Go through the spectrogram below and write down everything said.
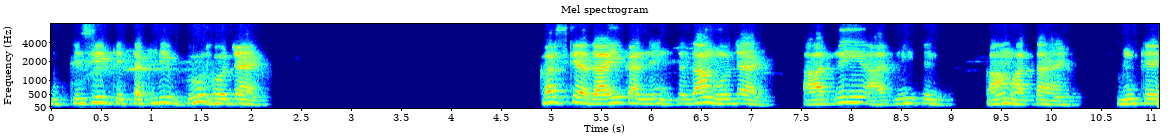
किसी की तकलीफ़ दूर हो जाए कर्ज के अदाई का इंतज़ाम हो जाए, आदमी ही आदमी के काम आता है। उनके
